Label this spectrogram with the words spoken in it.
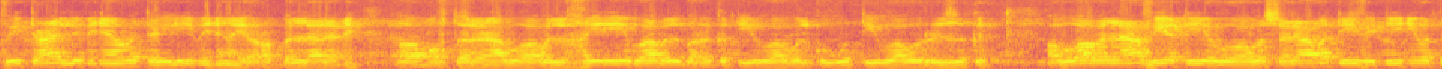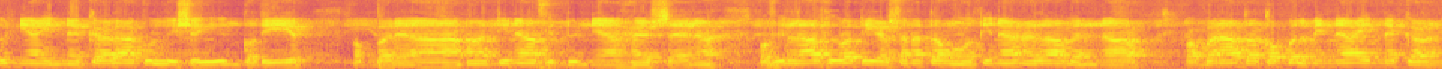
وفي تعلمنا وتعليمنا يا رب العالمين. اللهم افتح لنا أبواب الخير أبواب البركة أبواب القوة أبواب الرزق أبواب العافية أبواب السلامة في الدين والدنيا. إنك على كل شيء قدير. ربنا آتنا في الدنيا حسنة وفي الآخرة حسنة وقنا عذاب النار. ربنا تقبل منا إنك أنت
